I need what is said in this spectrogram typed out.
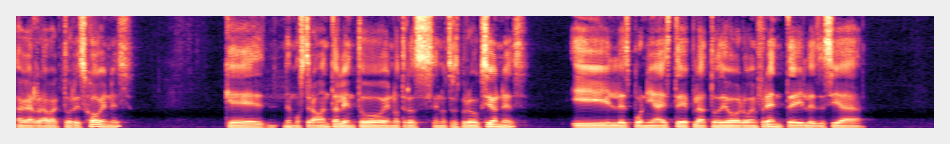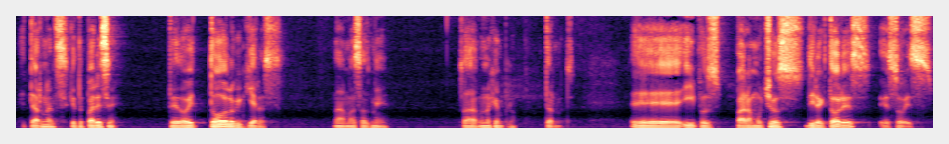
agarraba actores jóvenes que demostraban talento en otras, en otras producciones y les ponía este plato de oro enfrente y les decía, Eternals, ¿qué te parece? Te doy todo lo que quieras. Nada más hazme o sea, un ejemplo, Eternals. Eh, y pues para muchos directores eso es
